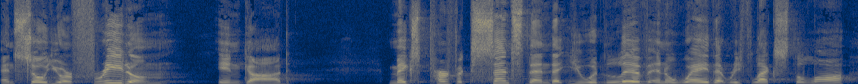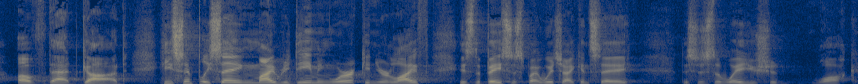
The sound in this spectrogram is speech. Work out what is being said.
And so your freedom in God makes perfect sense then that you would live in a way that reflects the law of that God. He's simply saying, My redeeming work in your life is the basis by which I can say, This is the way you should walk.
